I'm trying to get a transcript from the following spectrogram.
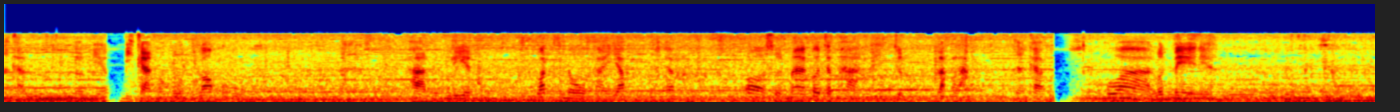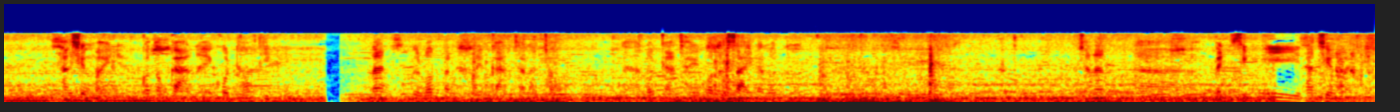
นะครับโดยมีมีการมาวนรอบคูผ่านโรงเรียนวัดโนพายัพนะครับก็ส่วนมากก็จะผ่านในจุดหลักๆนะครับ เพราะว่ารถเมล์เนี่ยทางเชียงใหม่เนี่ยก็ต้องการให้คนท้องถิ่นนั่งเพื่อลดปัญหาเรื่องการจราจรนะลดการใช้มอเตอร์ไซค์และรถยนต์ฉะนั้นเอ่อเป็นสิ่งที่ทางเชียงใหม่เนี่ย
